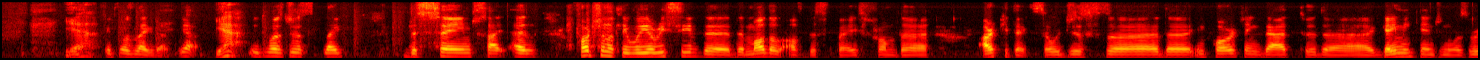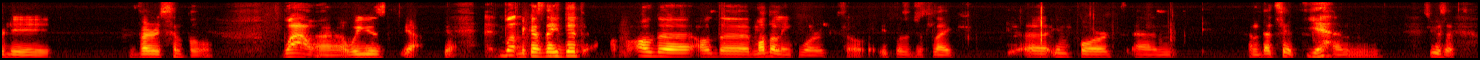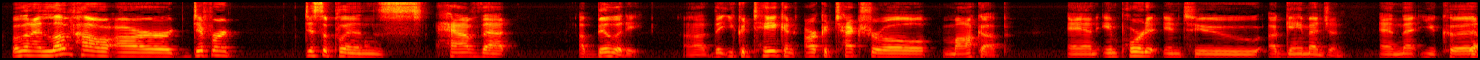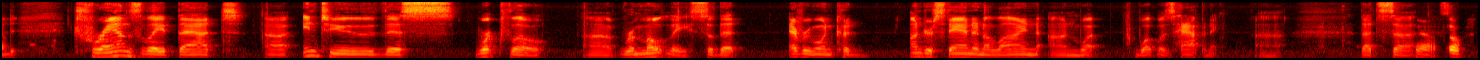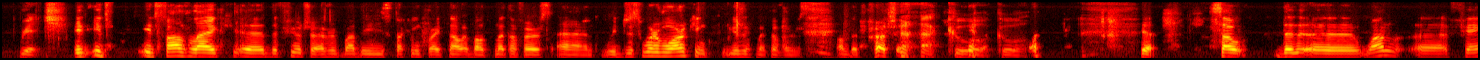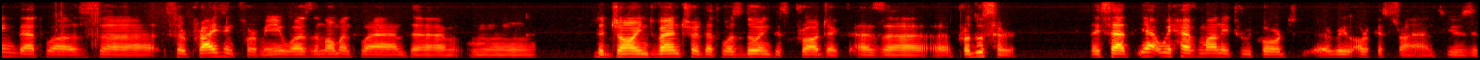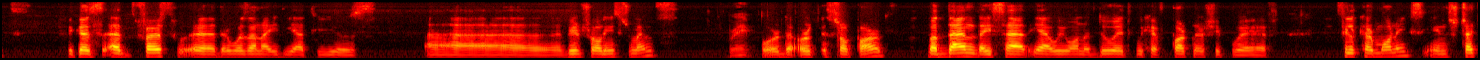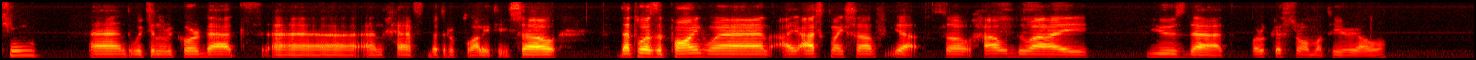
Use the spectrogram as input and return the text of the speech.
yeah It was like that. Yeah, yeah it was just like the same site. And fortunately, we received the the model of the space from the architect. So just uh, the importing that to the gaming engine was really very simple. wow Uh, we used yeah well because they did all the all the modeling work. So it was just like uh, import and and that's it. yeah And use it. Well, then I love how our different disciplines have that ability uh, that you could take an architectural mock-up and import it into a game engine, and that you could yeah. translate that uh, into this workflow uh, remotely, so that everyone could understand and align on what what was happening. Uh, that's uh, yeah. So rich. It, it it felt like uh, the future. Everybody is talking right now about metaverse, and we just were working using metaverse on that project. cool, cool. yeah. So the uh, one uh, thing that was uh, surprising for me was the moment when the, um, the joint venture that was doing this project as a, a, producer, they said, "Yeah, we have money to record a real orchestra and use it." Because at first uh, there was an idea to use uh, virtual instruments right. for the orchestral part, but then they said, "Yeah, we want to do it. We have partnership with Philharmonics in Szczecin, and we can record that uh, and have better quality." So that was the point when I asked myself, "Yeah, so how do I use that orchestral material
